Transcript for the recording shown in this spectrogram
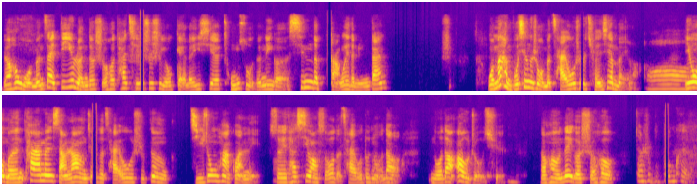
然后我们在第一轮的时候，他其实是有给了一些重组的那个新的岗位的名单。我们很不幸的是，我们财务是全线没了哦，因为我们他们想让这个财务是更集中化管理，所以他希望所有的财务都挪到挪到澳洲去。然后那个时候，当时不崩溃了。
